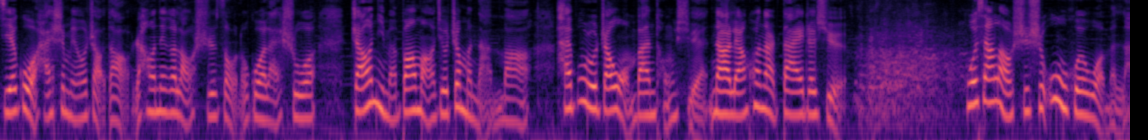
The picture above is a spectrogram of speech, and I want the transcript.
结果还是没有找到。然后那个老师走了过来，说：“找你们帮忙就这么难吗？还不如找我们班同学，哪凉快哪待着去。”我想老师是误会我们了。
